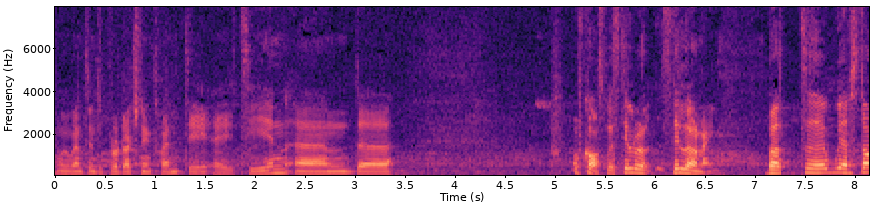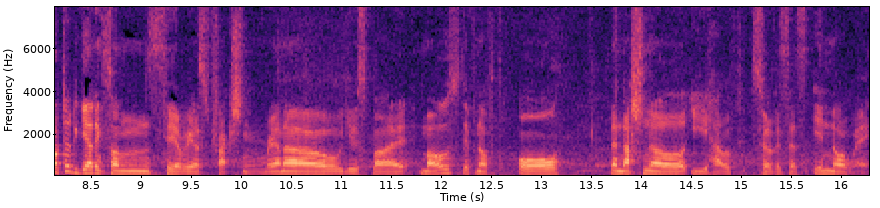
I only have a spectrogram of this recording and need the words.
We went into production in 2018, and uh, of course, we're still, still learning. But uh, we have started getting some serious traction. We are now used by most, if not all, the national e-health services in Norway.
